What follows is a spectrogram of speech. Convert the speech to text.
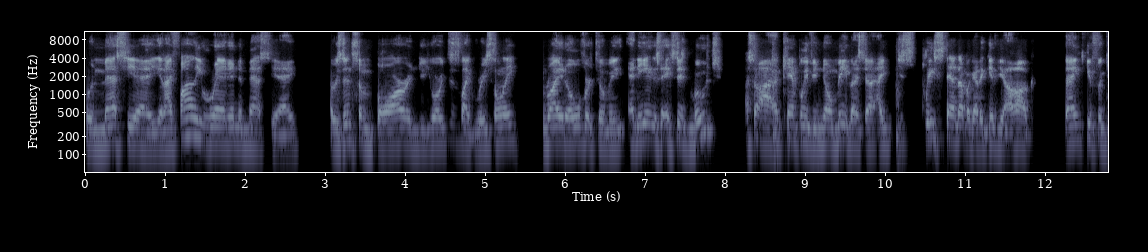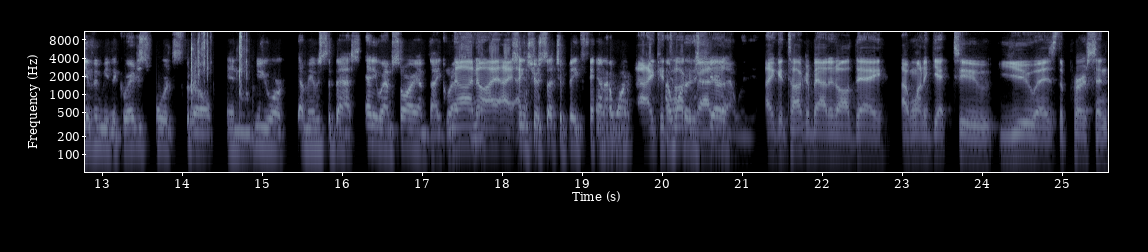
with Messier, and I finally ran into Messier. I was in some bar in New York. This is like recently, right over to me, and he, he said, "Mooch." I said, "I can't believe you know me," but I said, "I just please stand up. I got to give you a hug." Thank you for giving me the greatest sports thrill in New York. I mean, it was the best. Anyway, I'm sorry I'm digressing. No, no, I, I since you're such a big fan, I want I could I wanted to share it. that with you. I could talk about it all day. I want to get to you as the person.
